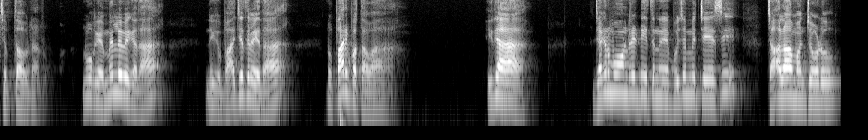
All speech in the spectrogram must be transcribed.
చెప్తా ఉన్నారు. నువ్వు ఒక ఎమ్మెల్యేవే కదా నీకు బాధ్యత లేదా నువ్వు పారిపోతావా? ఇదా జగన్మోహన్ రెడ్డి ఇతని భుజం మీద చేసి చాలా మంచోడు.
